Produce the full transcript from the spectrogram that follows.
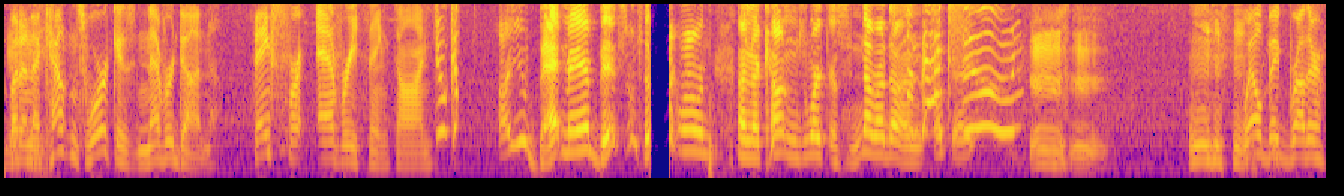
but an accountant's work is never done. Thanks for everything, Don. Do come Are you Batman, bitch? What the fuck wrong with an accountant's work is never done? I'm back Okay. soon. Mm-hmm. well, big brother,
